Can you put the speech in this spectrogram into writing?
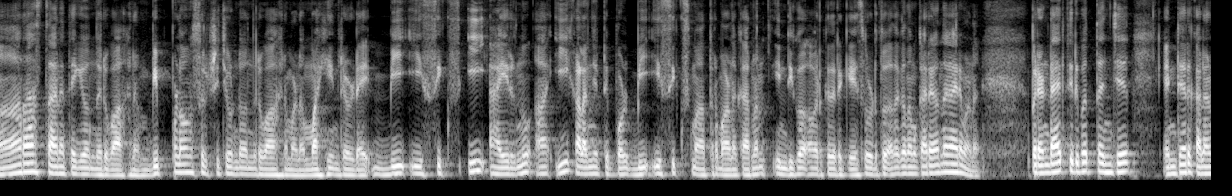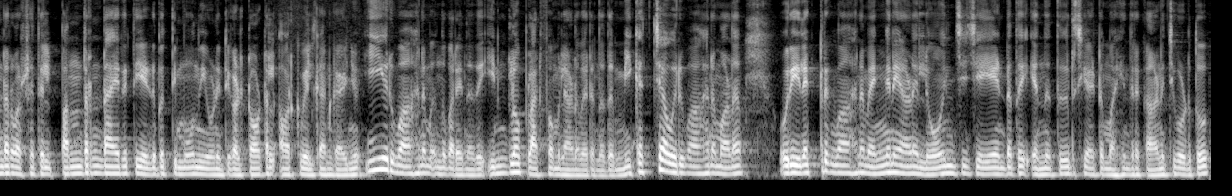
ആറാം സ്ഥാനത്തേക്ക് വന്നൊരു വാഹനം വിപ്ലവം സൃഷ്ടിച്ചുകൊണ്ട് വന്നൊരു വാഹനമാണ് മഹീന്ദ്രയുടെ ബി ഇ സിക്സ് ഇ ആയിരുന്നു. ആ ഇ കളഞ്ഞിട്ട് ഇപ്പോൾ ബി ഇ സിക്സ് മാത്രമാണ്. കാരണം ഇൻഡിഗോ അവർക്കെതിരെ കേസ് കൊടുത്തു. അതൊക്കെ നമുക്കറിയാവുന്ന കാര്യമാണ്. അപ്പോൾ രണ്ടായിരത്തി ഇരുപത്തഞ്ച് എന്റെ ഒരു കലണ്ടർ വർഷത്തിൽ പന്ത്രണ്ടായിരത്തി എഴുപത്തി മൂന്ന് യൂണിറ്റുകൾ ടോട്ടൽ അവർക്ക് വിൽക്കാൻ കഴിഞ്ഞു. ഈ ഒരു വാഹനം എന്ന് പറയുന്നത് ഇൻഗ്ലോ പ്ലാറ്റ്ഫോമിലാണ് വരുന്നത്. മികച്ച ഒരു വാഹനമാണ്. ഒരു ഇലക്ട്രിക് വാഹനം എങ്ങനെയാണ് ലോഞ്ച് ചെയ്യേണ്ടത് എന്ന് തീർച്ചയായിട്ടും മഹീന്ദ്ര കാണിച്ചു കൊടുത്തു.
